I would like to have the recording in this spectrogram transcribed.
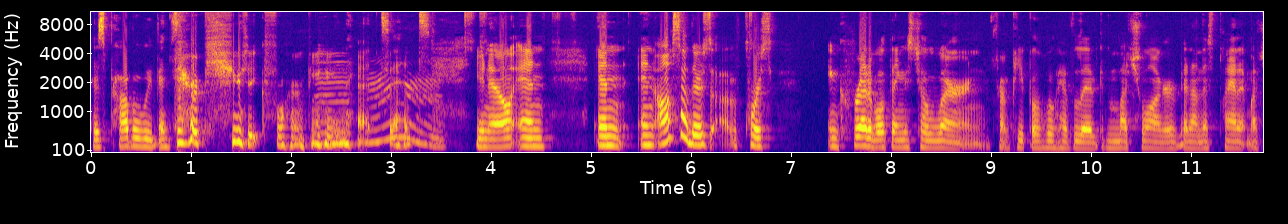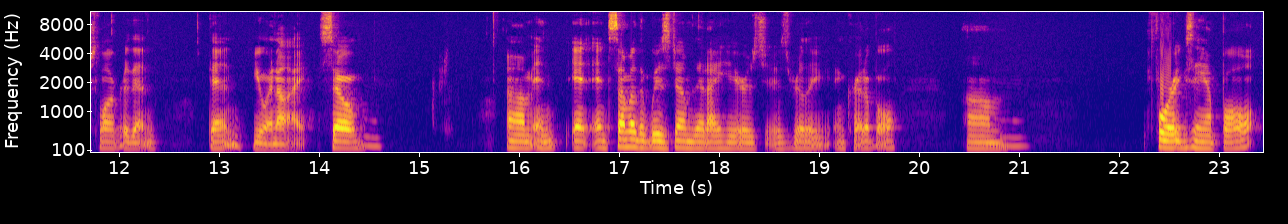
has probably been therapeutic for me in mm-hmm. that sense, you know, and and and also there's of course incredible things to learn from people who have lived much longer, been on this planet much longer than than you and I. So, mm. Um, and, and and some of the wisdom that I hear is is really incredible. Um, For example,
